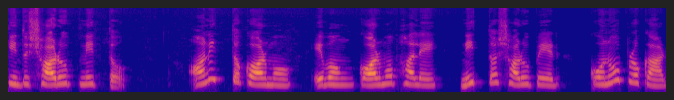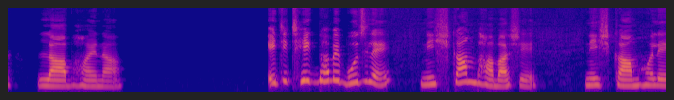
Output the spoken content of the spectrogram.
কিন্তু স্বরূপ নিত্য। অনিত্য কর্ম এবং কর্মফলে নিত্য স্বরূপের কোনো প্রকার লাভ হয় না। এটি ঠিকভাবে বুঝলে নিষ্কাম ভাব আসে। নিষ্কাম হলে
